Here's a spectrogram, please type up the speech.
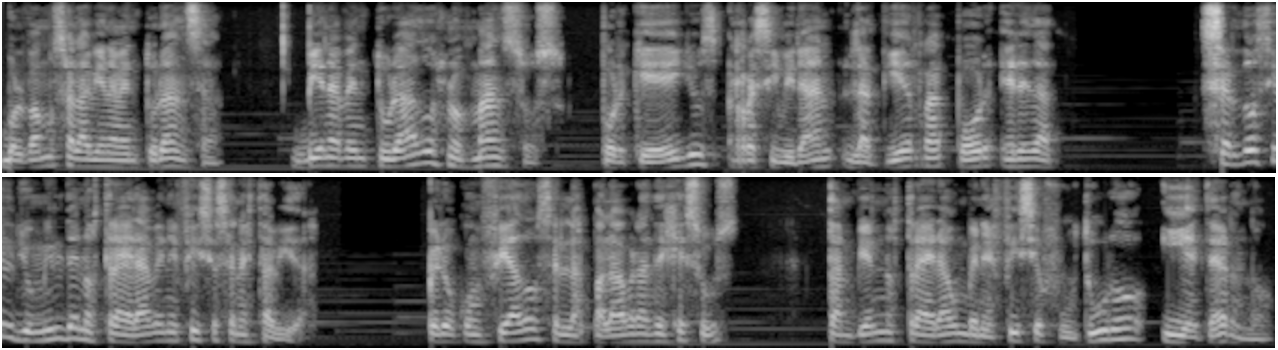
Volvamos a la bienaventuranza. Bienaventurados los mansos, porque ellos recibirán la tierra por heredad. Ser dócil y humilde nos traerá beneficios en esta vida, pero confiados en las palabras de Jesús, también nos traerá un beneficio futuro y eterno.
